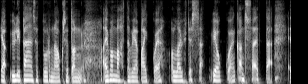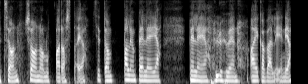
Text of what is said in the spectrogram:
ja ylipäänsä turnaukset on aivan mahtavia paikkoja olla yhdessä joukkueen kanssa, että, että se, on, se on ollut parasta. Ja sitten on paljon pelejä, pelejä lyhyen aikaväliin ja,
